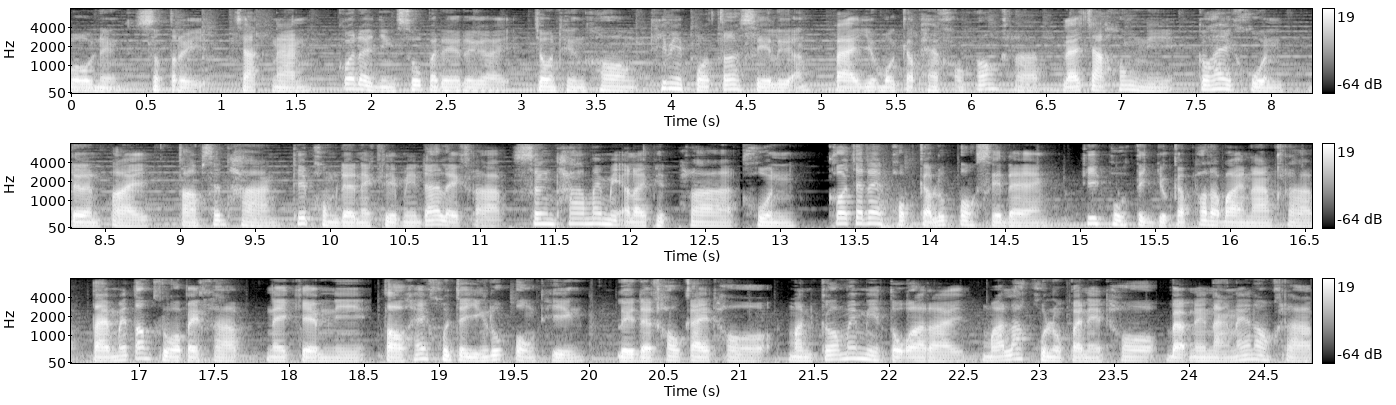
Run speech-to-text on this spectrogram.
w o r l 1 Street จากนั้นก็เดินยิงสู้ไปเรื่อยๆ จนถึงห้องที่มีโปสเตอร์สีเหลืองแปะอยู่บนกระแพงของห้องครับ และจากห้องนี้ก็ให้คุณเดินไปตามเส้นทางที่ผมเดินในคลิปนี้ได้เลยครับ ซึ่งถ้าไม่มีอะไรผิดพลาดคุณ ก็จะได้พบกับลูกโป่งสีแดง ที่ผูกติดอยู่กับท่อระบายน้ำครับ แต่ไม่ต้องกลัวไปครับ ในเกมนี้ต่อให้คุณจะยิงลูกโป่งทิ้ง หรือเดินเข้าใกล้ท่อมันก็ไม่มีตัวอะไร มาลากคุณลงไปในท่อแบบในหนังแน่นอนครับ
